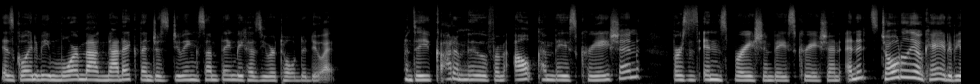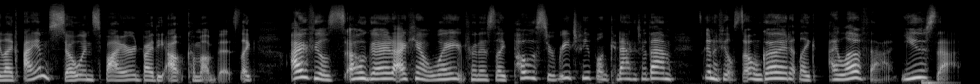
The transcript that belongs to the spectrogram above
is going to be more magnetic than just doing something because you were told to do it. And so you've got to move from outcome based creation versus inspiration based creation. And it's totally okay to be like, I am so inspired by the outcome of this. Like, I feel so good. I can't wait for this like post to reach people and connect with them. It's going to feel so good. Like, I love that. Use that.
